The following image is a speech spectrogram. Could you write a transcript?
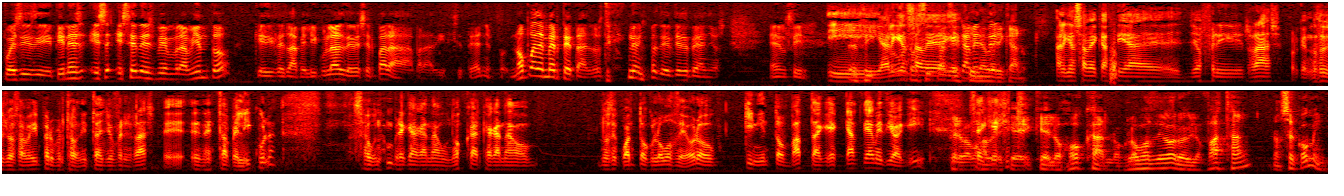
Pues sí, sí, tienes ese, ese desmembramiento que dices, la película debe ser para, para 17 años. Pues no pueden ver tetas los niños de 17 años. En fin. Y En fin, alguien sabe que es cine básicamente- americano. ¿Alguien sabe qué hacía eh, Geoffrey Rush? Porque no sé si lo sabéis, pero el protagonista es Geoffrey Rush eh, en esta película. O sea, un hombre que ha ganado un Oscar, que ha ganado no sé cuántos globos de oro, 500 bastas. ¿Qué, qué hacía metido aquí? Pero O vamos sea, a ver, que, que los Oscars, los Globos de Oro y los Bastan no se comen.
